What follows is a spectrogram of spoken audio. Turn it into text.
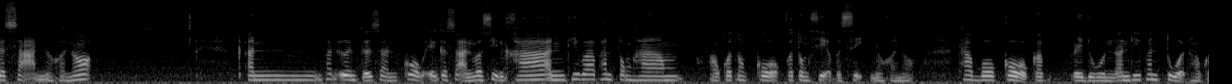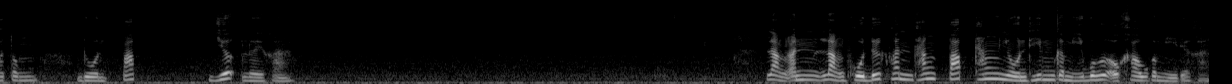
กสารเนาะค่ะเนาะอันพันเอิญเตอสันกอกเอกสารว่าสินค้า อันที่ว่าพันต้องหามเขาก็ต้องกอกก็ต้องเสียภาษีเนาะค่ะเนาะถ้าโบ่กอกก็ไปโดนอันที่พันตรวจเขาก็ต้องโดนปั๊บเยอะเลยค่ะ หลังอันหลังผูดึกพันทั้งปั๊บทั้งโยนทิมก็มีบ่เฮือเอาเข้าก็มีเด้อค่ะ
